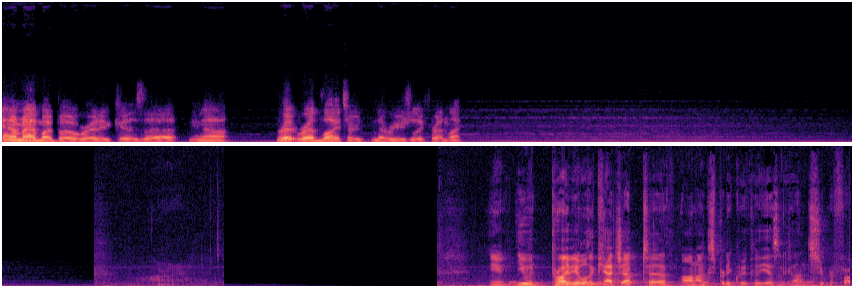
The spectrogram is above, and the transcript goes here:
and I'm gonna have my bow ready because uh, you know, red red lights are never usually friendly. You you would probably be able to catch up to Onyx pretty quickly. He hasn't gone super far.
